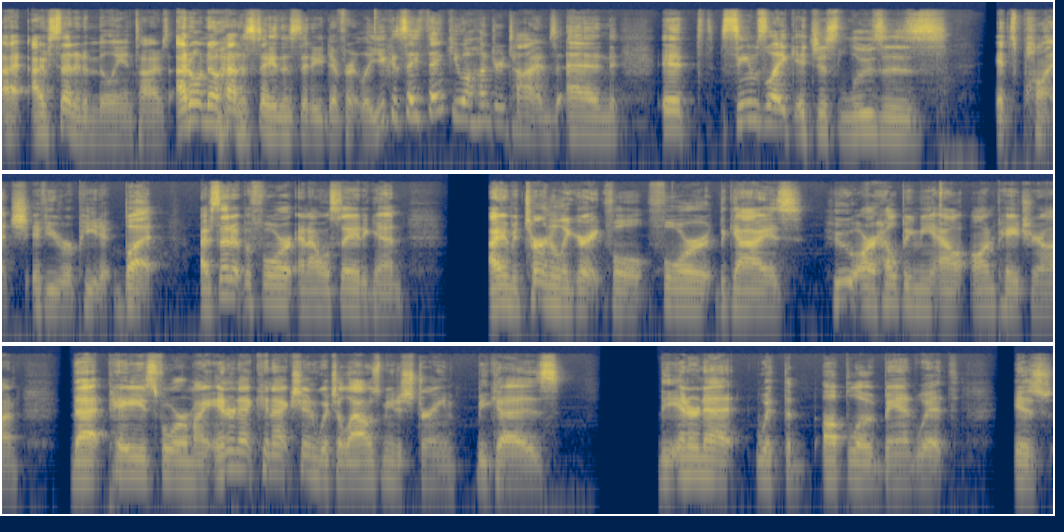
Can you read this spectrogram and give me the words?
I, have said it a million times. I don't know how to say this any differently. You can say thank you a hundred times, and it seems like it just loses its punch if you repeat it. But I've said it before, and I will say it again. I am eternally grateful for the guys who are helping me out on Patreon that pays for my internet connection, which allows me to stream because the internet with the upload bandwidth is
